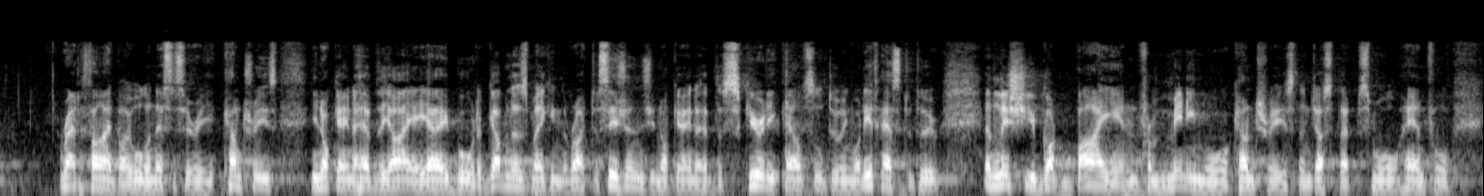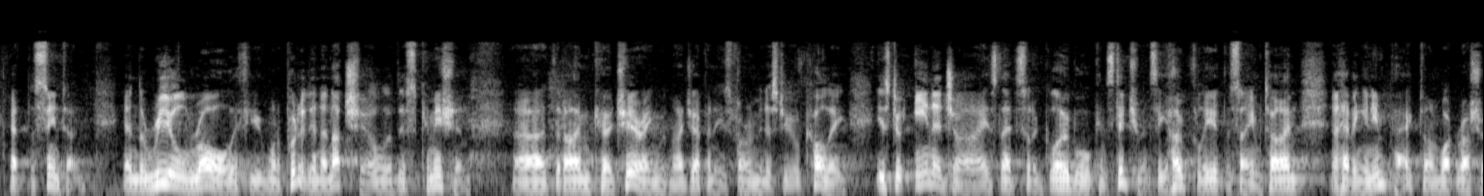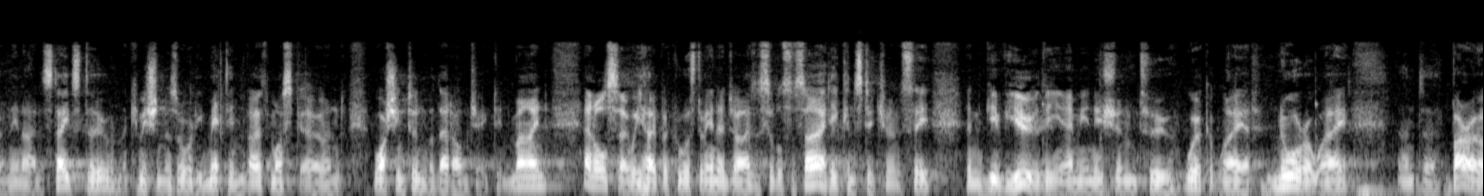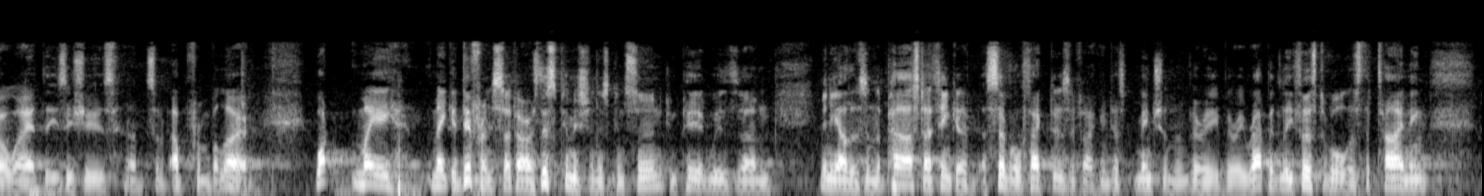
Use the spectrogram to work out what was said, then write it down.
ratified by all the necessary countries. You're not going to have the IAEA Board of Governors making the right decisions. You're not going to have the Security Council doing what it has to do unless you've got buy in from many more countries than just that small handful at the centre. And the real role, if you want to put it in a nutshell, of this commission uh, that I'm co chairing with my Japanese foreign ministerial colleague is to energise that sort of global constituency, hopefully at the same time uh, having an impact on what Russia and the United States do. And the commission has already met in both Moscow and Washington with that object in mind. And also, we hope, of course, to energise a civil society constituency and give you the ammunition to work away at, gnaw away and uh, burrow away at these issues um, sort of up from below. What may make a difference so far as this Commission is concerned compared with um, many others in the past, I think, are, are, several factors, if I can just mention them very, very rapidly. First of all, is the timing.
